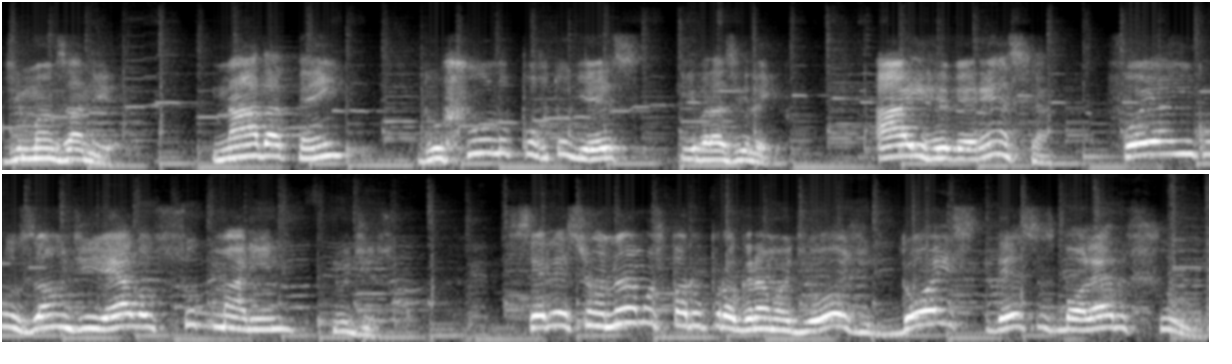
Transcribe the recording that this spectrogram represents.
de Manzaneiro. Nada tem do chulo português e brasileiro. A irreverência foi a inclusão de Yellow Submarine no disco. Selecionamos para o programa de hoje dois desses boleros chulos.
